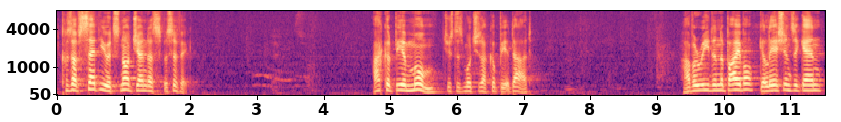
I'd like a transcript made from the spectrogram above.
Because I've said to you, it's not gender specific. I could be a mum just as much as I could be a dad. Have a read in the Bible, Galatians again.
